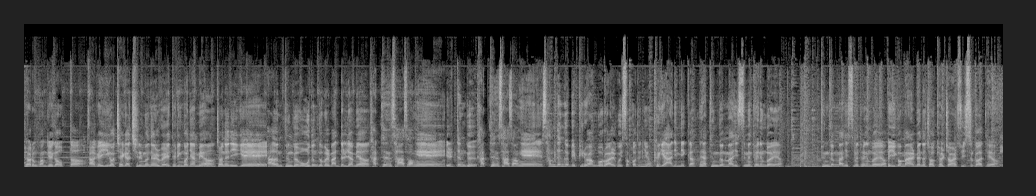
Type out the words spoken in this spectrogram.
별은 관계가 없다. 아, 그 이거 제가 질문을 왜 드린 거냐면 저는 이게 다음 등급 5등급을 만들려면 같은 사성에 1등급, 같은 사성에 3등급이 필요한 거로 알고 있었거든요. 그게 아닙니까? 그냥 등급만 있으면 되는 거예요? 등급만 있으면 되는 거예요? 이것만 알면은 저 결정할 수 있을 것 같아요. 내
